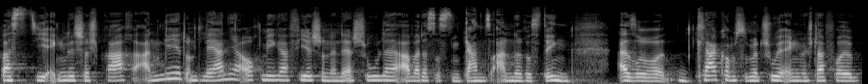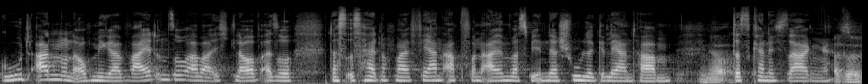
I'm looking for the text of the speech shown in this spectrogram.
was die englische Sprache angeht und lernen ja auch mega viel schon in der Schule, aber das ist ein ganz anderes Ding. Also klar kommst du mit Schulenglisch da voll gut an und auch mega weit und so, aber ich glaube, also das ist halt nochmal fernab von allem, was wir in der Schule gelernt haben. Ja. Das kann ich sagen. Also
